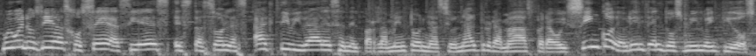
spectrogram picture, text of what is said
Muy buenos días, José. Así es, estas son las actividades en el Parlamento Nacional programadas para hoy, 5 de abril del 2022.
